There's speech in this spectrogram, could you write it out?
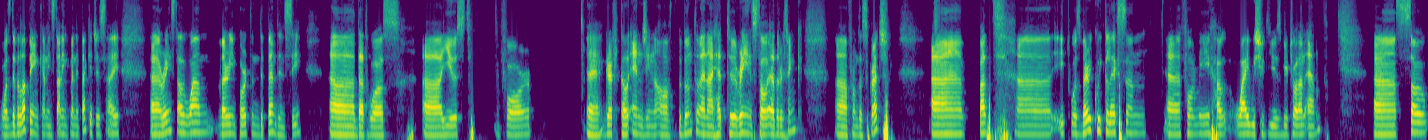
was developing and installing many packages, I uh, reinstalled one very important dependency uh, that was uh, used for a graphical engine of Ubuntu, and I had to reinstall everything uh, from the scratch. but it was very quick lesson uh, for me how why we should use virtual env. Uh, so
